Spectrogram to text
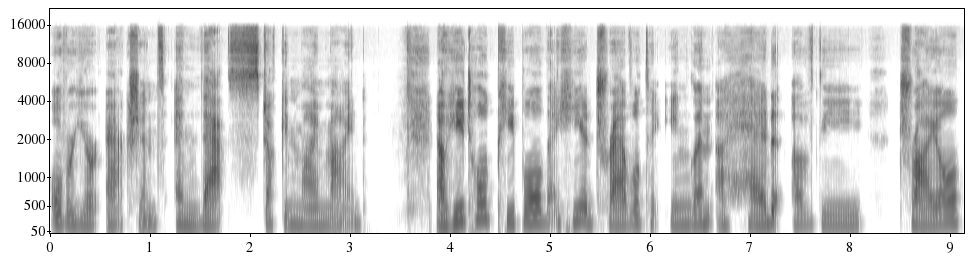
over your actions, and that stuck in my mind. Now, he told people that he had traveled to England ahead of the trial,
